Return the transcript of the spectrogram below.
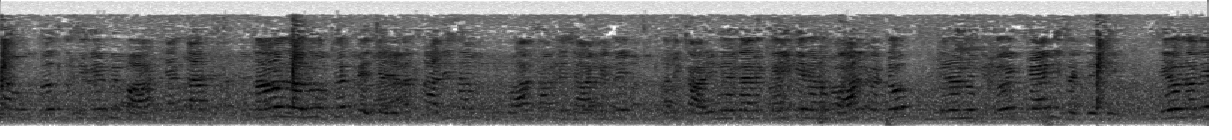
ਤਾਂ ਉੱਪਰ ਸੀਗੇ ਵਿਭਾਗ ਕਹਿੰਦਾ, ਤਾਂ ਉਹਨਾਂ ਨੂੰ ਉੱਥੇ ਭੇਜਿਆ ਜਾਂਦਾ। ਕਾਲੀ ਸਾਹਿਬ ਬਾਹਰ ਸਾਹਮਣੇ ਜਾ ਕੇ ਤੇ ਅਧਿਕਾਰੀ ਨੂੰ ਇਹ ਗੱਲ ਕਹੀ ਕਿ ਇਹਨਾਂ ਨੂੰ ਬਾਹਰ ਕੱਢੋ ਇਹਨਾਂ ਨੂੰ ਕੋਈ ਕਹਿ ਨਹੀਂ ਸਕਦੇ ਸੀ? ਇਹ ਉਹਨਾਂ ਦੇ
